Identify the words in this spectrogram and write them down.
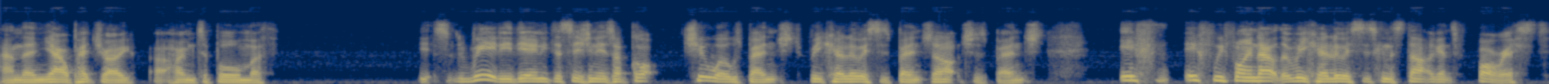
and then João Pedro at home to Bournemouth it's really the only decision is I've got Chilwell's benched, Rico Lewis is benched, Archer's benched. If if we find out that Rico Lewis is going to start against Forest,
